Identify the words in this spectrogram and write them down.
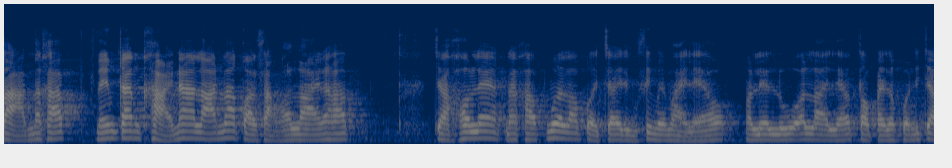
สามนะครับ เน้นการขายหน้าร้านมากกว่าสั่งออนไลน์นะครับ จากข้อแรกนะครับ เมื่อเราเปิดใจถึงสิ่งใหม่ ๆ แล้ว มาเรียนรู้ออนไลน์แล้วต่อไปเราควรที่จะ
